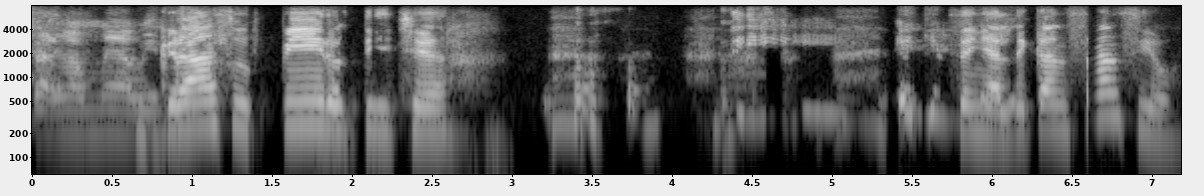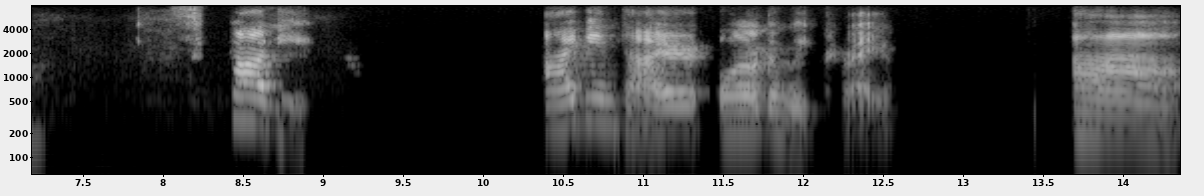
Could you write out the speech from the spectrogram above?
time. I'm having Gran suspiro, teacher. Señal de cansancio. It's funny. I've been tired all the week, right? Uh,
